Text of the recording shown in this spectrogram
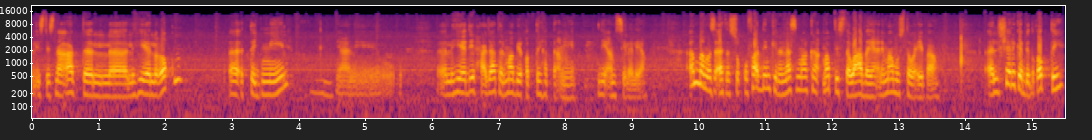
الاستثناءات ال- اللي هي العقم آه، التجميل. يعني اللي هي دي الحاجات اللي ما بيغطيها التأمين. دي أمثلة ليها. أما مسألة السقوفات دي يمكن الناس ما ما بتستوعبها يعني ما مستوعبها. الشركة بتغطي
